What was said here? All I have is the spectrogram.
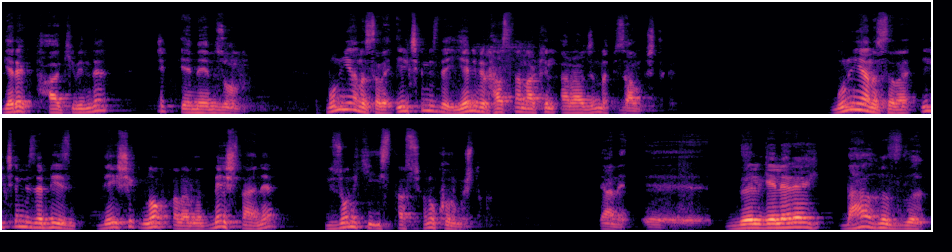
gerek takibinde ciddi emeğimiz oldu. Bunun yanı sıra ilçemizde yeni bir hasta nakil aracını da biz almıştık. Bunun yanı sıra ilçemizde biz değişik noktalarda 5 tane 112 istasyonu kurmuştuk. Yani e, bölgelere daha hızlı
